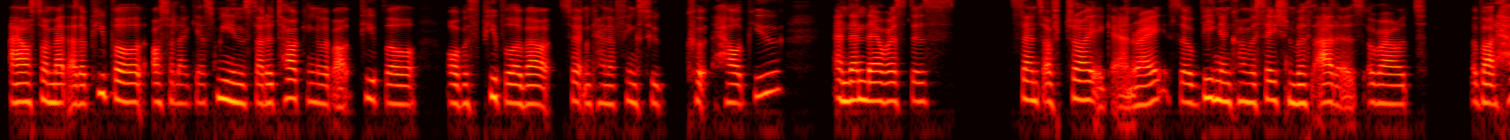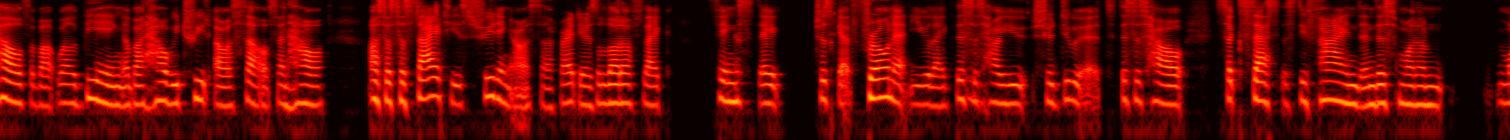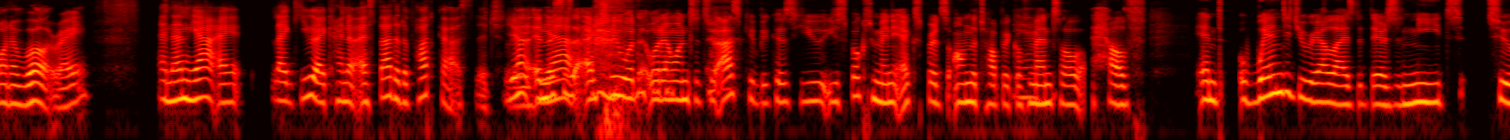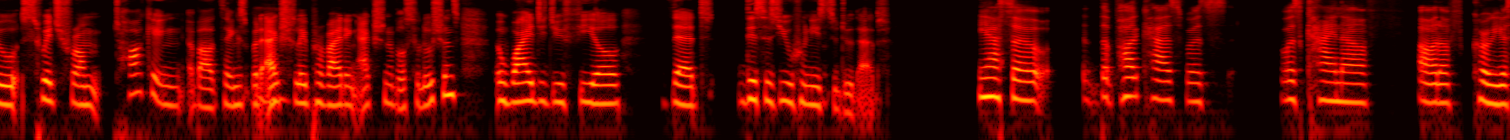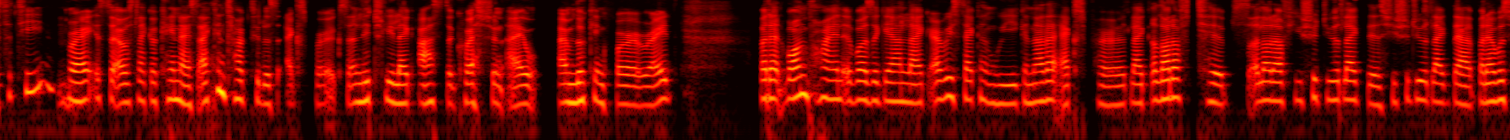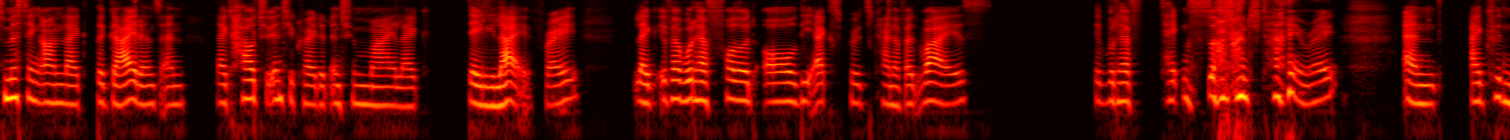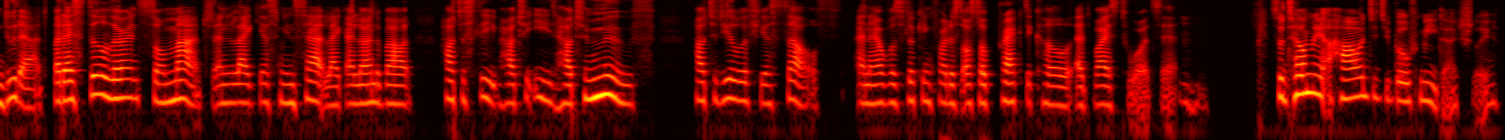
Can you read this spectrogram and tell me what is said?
I also met other people, also like Yasmin, started talking about people or with people about certain kind of things who could help you. And then there was this sense of joy again, right? So being in conversation with others about about health, about well-being, about how we treat ourselves and how as a society is treating ourselves, right? There's a lot of like things they just get thrown at you like this is mm. how you should do it. This is how success is defined in this modern modern world, right? And then yeah, I like you, I kind of I started a podcast literally. Yeah, and yeah. this is actually what what I wanted to ask you because you you spoke to many experts on the topic of yeah. mental health. And when did you realize that there's a need to switch from talking about things but mm-hmm. actually providing actionable solutions and why did you feel that this is you who needs to do that yeah so the podcast was was kind of out of curiosity mm-hmm. right so i was like okay nice i can talk to those experts and literally like ask the question i i'm looking for right but at one point, it was again like every second week, another expert, like a lot of tips, a lot of you should do it like this, you should do it like that. But I was missing on like the guidance and like how to integrate it into my like daily life, right? Like if I would have followed all the experts' kind of advice, it would have taken so much time, right? And I couldn't do that. But I still learned so much. And like Yasmin said, like I learned about how to sleep, how to eat, how to move how to deal with yourself. And I was looking for this also practical advice towards it. Mm-hmm. So tell me, how did you both meet actually?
